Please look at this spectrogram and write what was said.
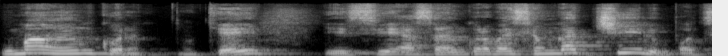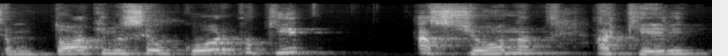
uma âncora, ok? Esse, essa âncora vai ser um gatilho, pode ser um toque no seu corpo que aciona aquele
